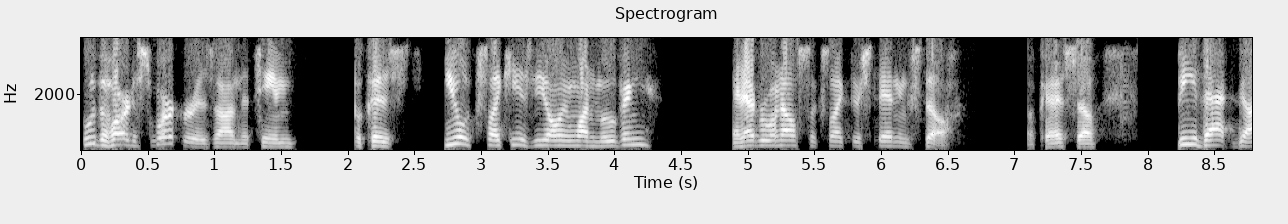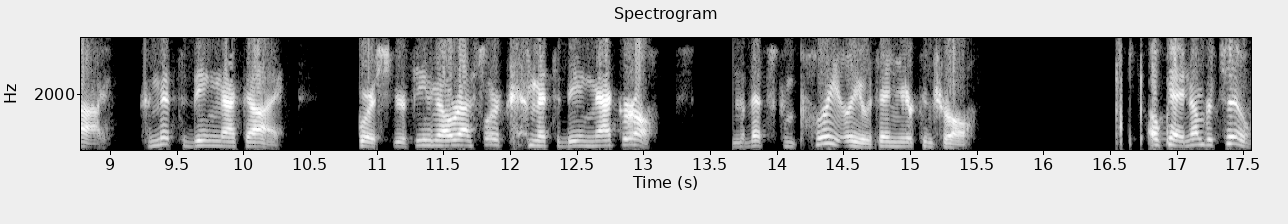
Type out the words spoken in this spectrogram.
who the hardest worker is on the team because he looks like he's the only one moving and everyone else looks like they're standing still. Okay, so be that guy. Commit to being that guy. Of course, if you're a female wrestler, commit to being that girl. That's completely within your control. Okay, number two.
